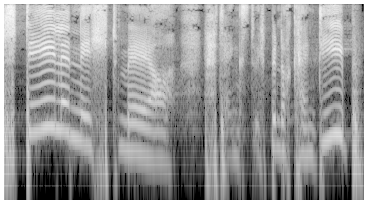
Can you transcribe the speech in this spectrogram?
stehle nicht mehr. Ja, denkst du, ich bin doch kein Dieb.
